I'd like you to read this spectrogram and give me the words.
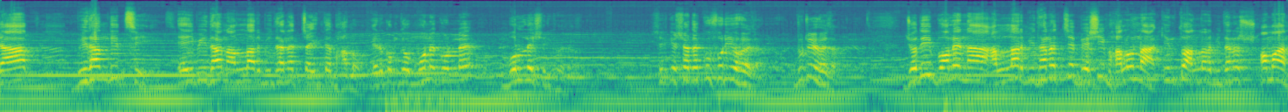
যা বিধান দিচ্ছি, এই বিধান আল্লাহর বিধানের চাইতে ভালো। এরকম কেউ মনে করলে বললেই শিল্প হয়ে যাবে। শিল্পের সাথে কুফুরিও হয়ে যাবে, দুটোই হয়ে যাবে। যদি বলে না, আল্লাহর বিধানের চেয়ে বেশি ভালো না, কিন্তু আল্লাহর বিধানের সমান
